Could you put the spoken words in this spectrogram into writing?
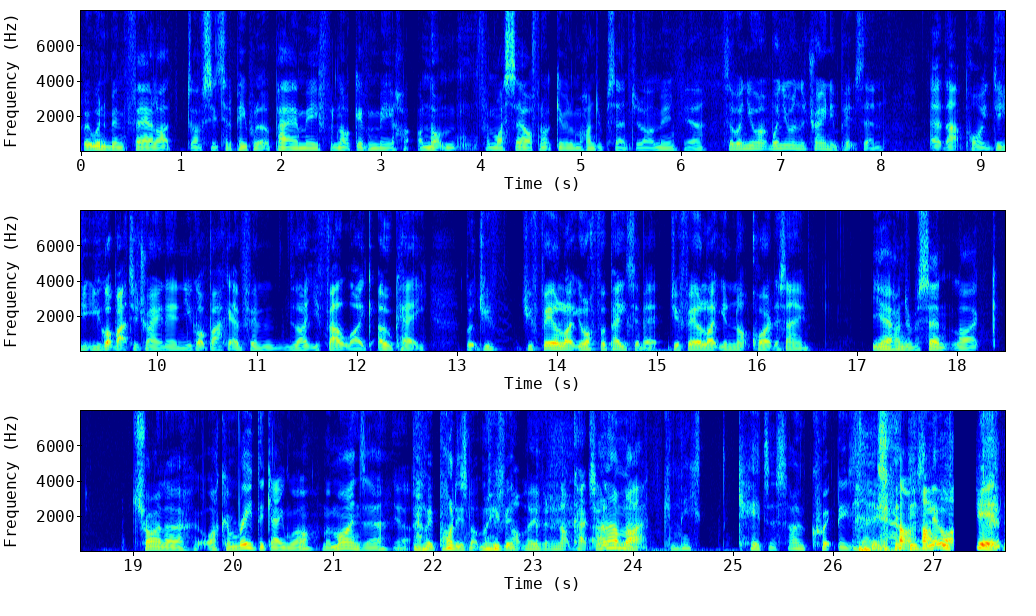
but it wouldn't have been fair. Like obviously to the people that are paying me for not giving me, I'm not for myself, not giving them 100. percent Do you know what I mean? Yeah. So when you were when you were on the training pitch, then at that point, did you, you got back to training? You got back at everything like you felt like okay, but do you do you feel like you're off the pace a bit? Do you feel like you're not quite the same? Yeah, hundred percent. Like trying to, I can read the game well. My mind's there, Yeah. but my body's not moving. Not moving, not catching and. I'm like, "Can these kids are so quick these days. These little "What?" Yeah,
